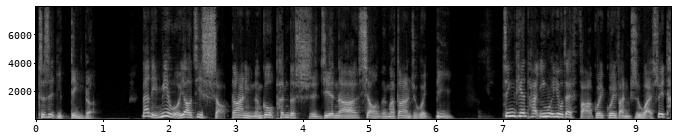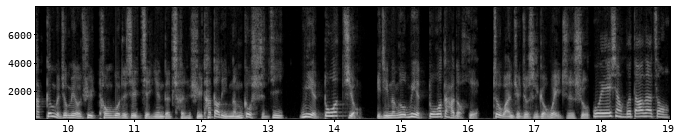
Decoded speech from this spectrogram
这是一定的。那你灭火药剂少，当然你能够喷的时间啊、效能啊，当然就会低。今天他因为又在法规规范之外，所以他根本就没有去通过这些检验的程序，他到底能够实际灭多久，以及能够灭多大的火，这完全就是一个未知数。我也想不到那种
